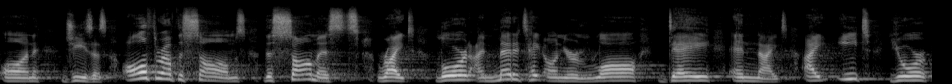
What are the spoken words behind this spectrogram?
on Jesus. All throughout the Psalms, the psalmists write, Lord, I meditate on your law day and night. I eat your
